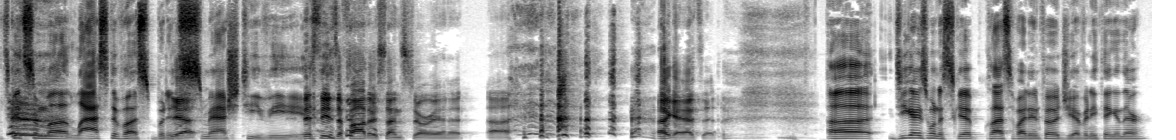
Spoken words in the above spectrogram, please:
Let's get some uh, Last of Us, but it's Yeah. Smash TV. This needs a father son story in it. Uh, okay, that's it. Uh, do you guys want to skip classified info? Do you have anything in there?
